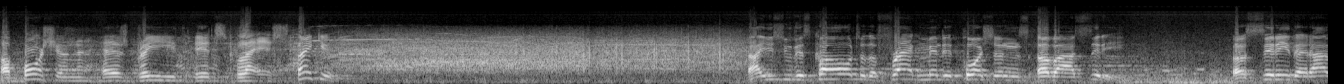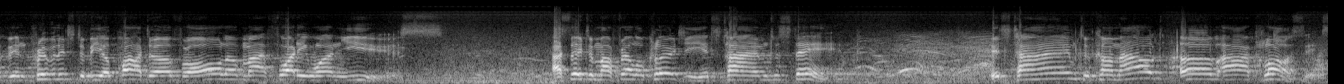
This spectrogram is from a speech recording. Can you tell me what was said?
Abortion has breathed its last. Thank you. I issue this call to the fragmented portions of our city, a city that I've been privileged to be a part of for all of my 41 years. I say to my fellow clergy, it's time to stand. It's time to come out of our closets.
